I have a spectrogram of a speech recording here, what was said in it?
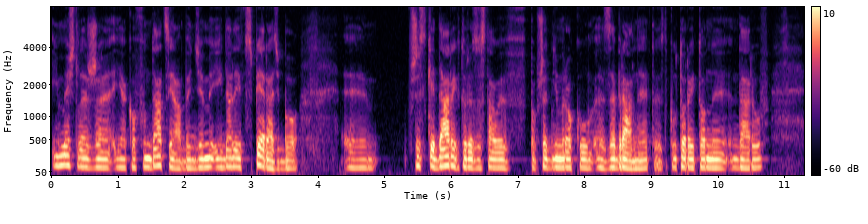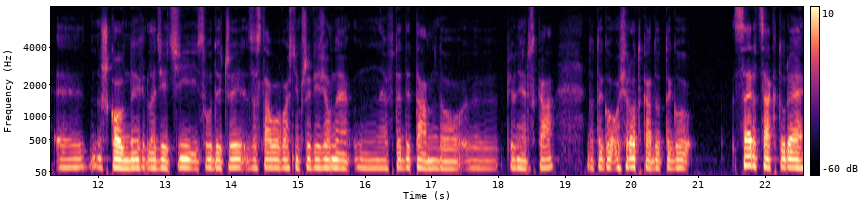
I myślę, że jako fundacja będziemy ich dalej wspierać, bo y, wszystkie dary, które zostały w poprzednim roku e, zebrane, to jest półtorej tony darów y, szkolnych dla dzieci i słodyczy, zostało właśnie przewiezione mm, wtedy tam do y, Pionierska, do tego ośrodka, do tego serca, które,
